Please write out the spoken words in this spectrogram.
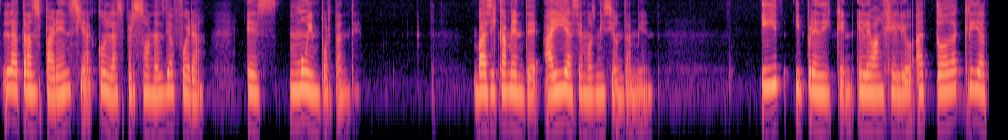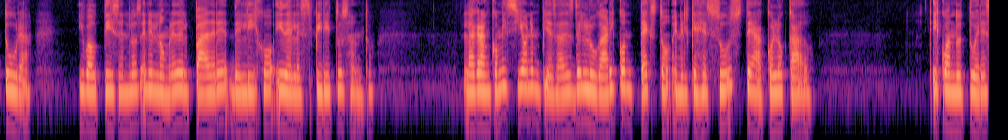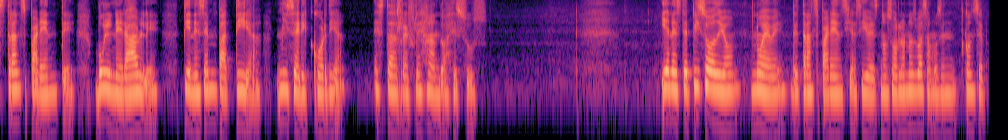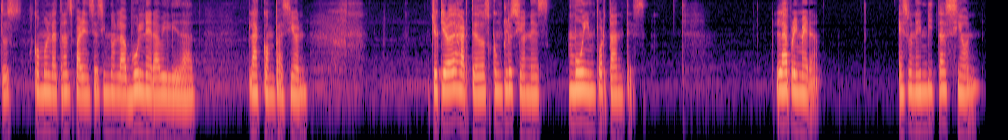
La transparencia con las personas de afuera es muy importante. Básicamente, ahí hacemos misión también. Id y prediquen el Evangelio a toda criatura y bautícenlos en el nombre del Padre, del Hijo y del Espíritu Santo. La gran comisión empieza desde el lugar y contexto en el que Jesús te ha colocado. Y cuando tú eres transparente, vulnerable, tienes empatía, misericordia, estás reflejando a Jesús. Y en este episodio 9 de transparencia, si ves, no solo nos basamos en conceptos como la transparencia, sino la vulnerabilidad, la compasión. Yo quiero dejarte dos conclusiones muy importantes. La primera es una invitación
